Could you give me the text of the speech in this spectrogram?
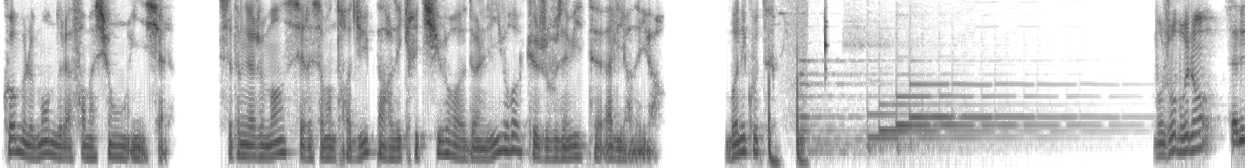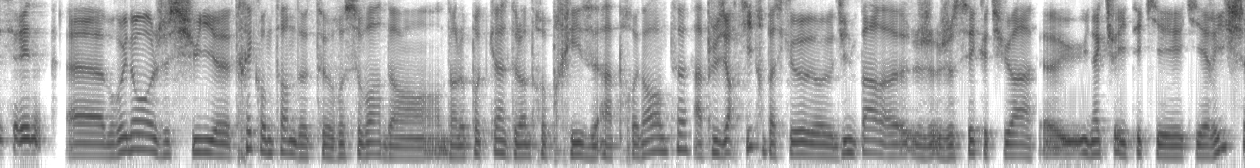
comme le monde de la formation initiale. Cet engagement s'est récemment traduit par l'écriture d'un livre que je vous invite à lire d'ailleurs. Bonne écoute Bonjour Bruno. Salut Cyril. Euh, Bruno, je suis euh, très content de te recevoir dans, dans le podcast de l'entreprise apprenante à plusieurs titres parce que euh, d'une part, euh, je, je, sais que tu as une actualité qui est, qui est riche,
